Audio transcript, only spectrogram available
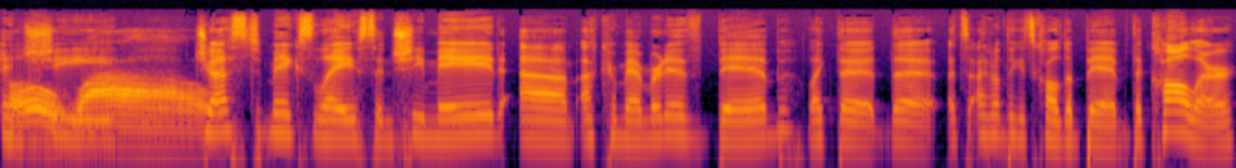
And oh she wow! just makes lace and she made um, a commemorative bib like the the it's, i don't think it's called a bib the collar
